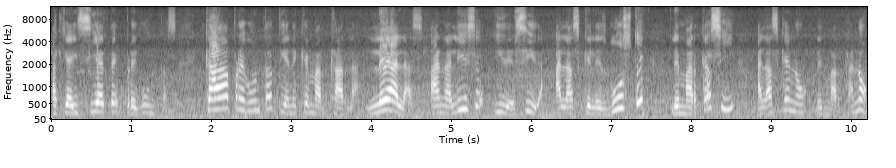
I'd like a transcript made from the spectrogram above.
Aquí hay siete preguntas. Cada pregunta tiene que marcarla. Léalas, analice y decida. A las que les guste, le marca sí, a las que no, les marca no.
